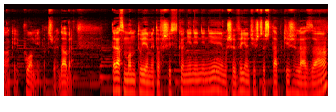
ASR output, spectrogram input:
Okej, płomień potrzebuję, dobra. Teraz montujemy to wszystko. Nie, nie, nie, nie, muszę wyjąć jeszcze sztabki żelaza.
